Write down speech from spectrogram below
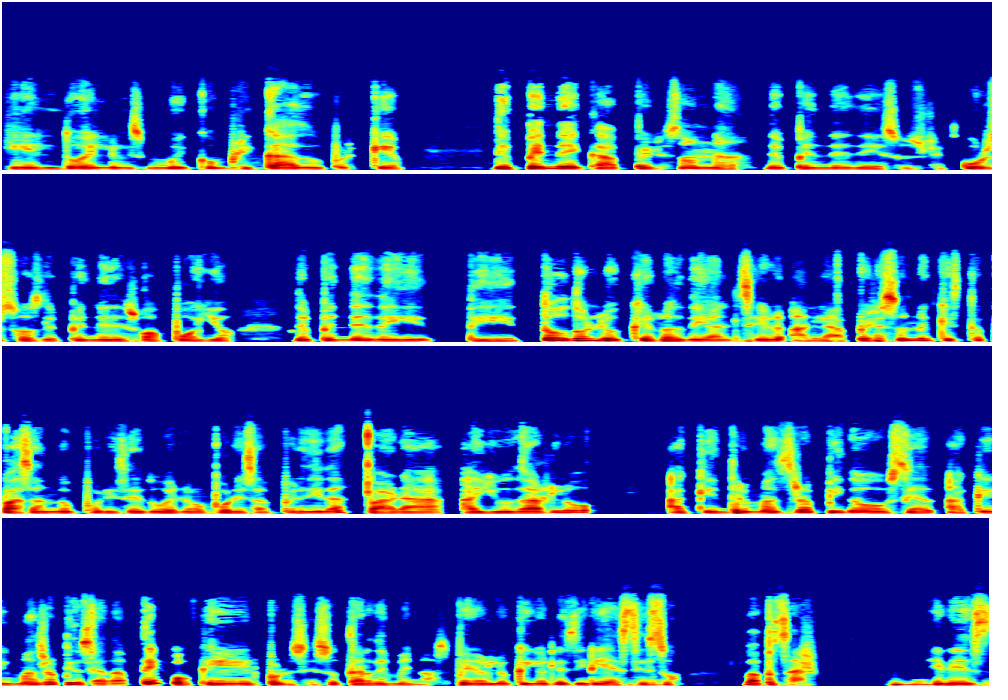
que el duelo es muy complicado porque depende de cada persona, depende de sus recursos, depende de su apoyo, depende de, de todo lo que rodea al ser a la persona que está pasando por ese duelo o por esa pérdida para ayudarlo a que entre más rápido o sea, a que más rápido se adapte o que el proceso tarde menos. Pero lo que yo les diría es eso, va a pasar. Eres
